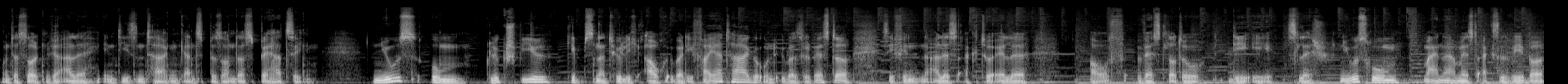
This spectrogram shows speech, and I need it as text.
und das sollten wir alle in diesen Tagen ganz besonders beherzigen. News um Glücksspiel gibt es natürlich auch über die Feiertage und über Silvester. Sie finden alles Aktuelle auf westlotto.de slash newsroom. Mein Name ist Axel Weber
